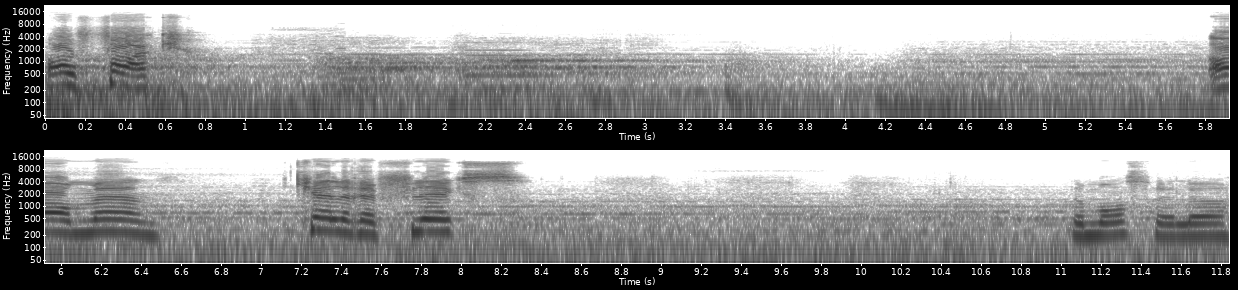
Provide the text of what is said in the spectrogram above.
Oh fuck! Oh man! Quel réflexe! Le monstre est là.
